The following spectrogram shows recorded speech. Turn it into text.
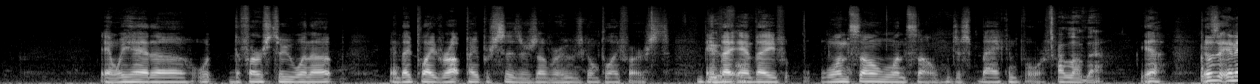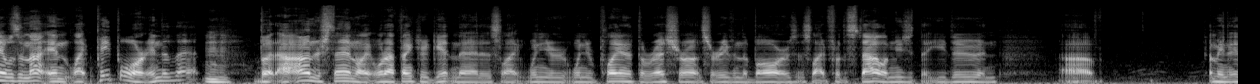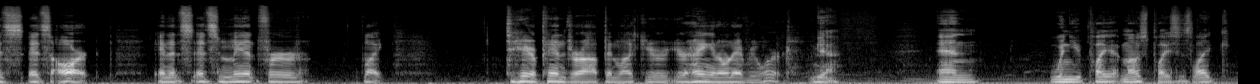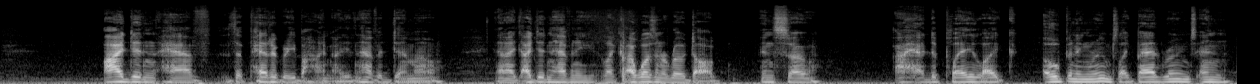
And we had uh, the first two went up and they played rock paper scissors over who was going to play first. Beautiful. And they and they one song, one song, just back and forth. I love that. Yeah, it was and it was a night, and like people are into that. Mm-hmm. But I understand like what I think you're getting at is like when you're when you're playing at the restaurants or even the bars, it's like for the style of music that you do, and uh, I mean it's it's art, and it's it's meant for like to hear a pin drop and like you're you're hanging on every word. Yeah. And when you play at most places, like I didn't have the pedigree behind me. I didn't have a demo, and I, I didn't have any like I wasn't a road dog, and so I had to play like opening rooms, like bad rooms, and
